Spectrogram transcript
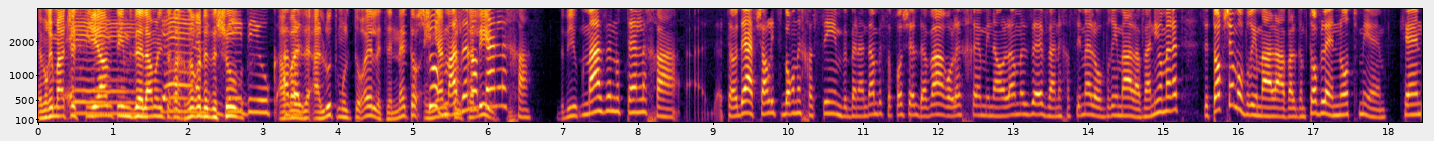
הם אומרים, עד שסיימתי עם זה, למה אני צריך כן, לחזור לזה שוב? בדיוק, אבל אבל זה עלות מול תועלת, זה נטו שוב, עניין מה זה כלכלי. נותן לך? בדיוק. מה זה נותן לך? אתה יודע, אפשר לצבור נכסים, ובן אדם בסופו של דבר הולך אה, מן העולם הזה, והנכסים האלה עוברים הלאה. ואני אומרת, זה טוב שהם עוברים הלאה, אבל גם טוב ליהנות מהם. כן,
